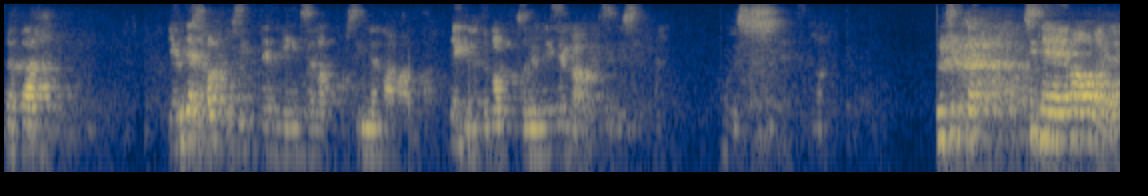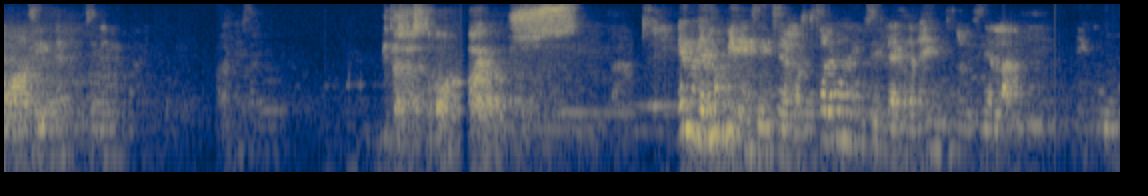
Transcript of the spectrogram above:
tota, ja miten se loppui sitten, niin se loppui sillä tavalla. Jotenkin, että loppu se oli niin sekaviksi, että muistan, se loppui. Niin sitten, sitten ne jäi vaan olemaan sinne, sinne Mitä sä sitten on ajatus? En mä tiedä, mä pidin siitä sellaisesta. Se oli vähän niin kuin silleen, että ne ihmiset oli siellä niin kuin,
